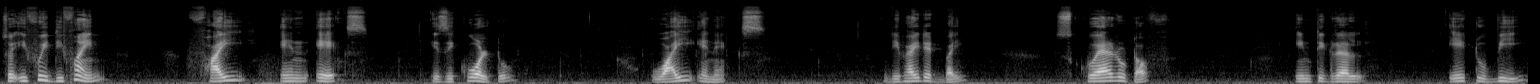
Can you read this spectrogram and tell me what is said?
So, if we define phi n x is equal to y n x divided by square root of integral a to b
